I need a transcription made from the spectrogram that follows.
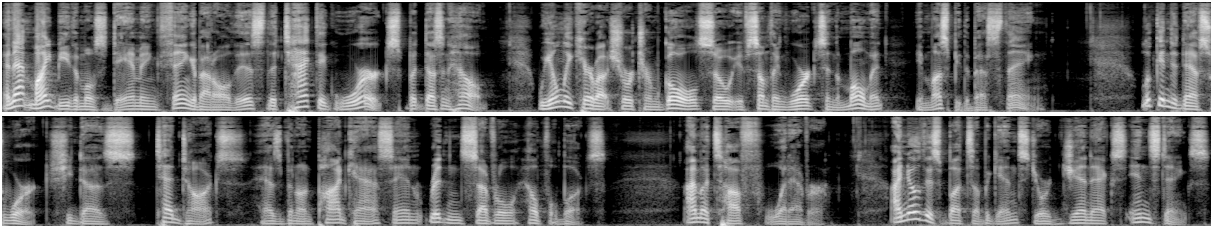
And that might be the most damning thing about all this. The tactic works, but doesn't help. We only care about short term goals, so if something works in the moment, it must be the best thing. Look into Neff's work. She does TED Talks, has been on podcasts, and written several helpful books. I'm a tough whatever. I know this butts up against your Gen X instincts.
